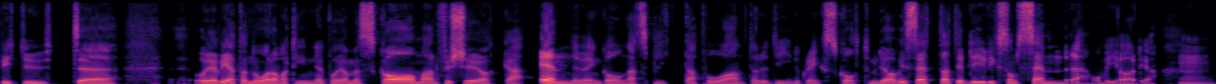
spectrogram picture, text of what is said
bytt ut eh, och jag vet att några har varit inne på, ja men ska man försöka ännu en gång att splitta på Anton Rudin och Greg Scott? Men det har vi sett att det blir liksom sämre om vi gör det. Mm.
